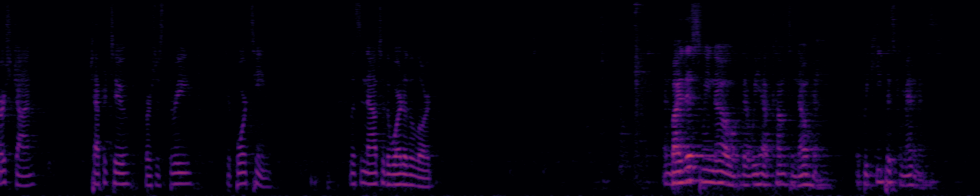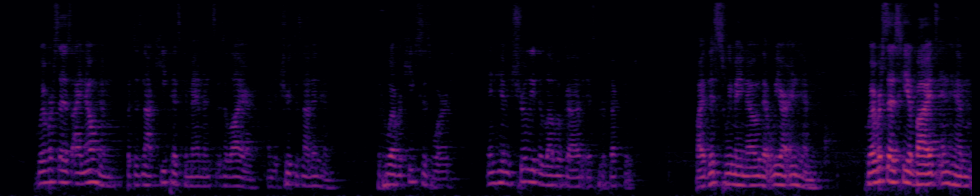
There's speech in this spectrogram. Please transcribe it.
today comes from 1 John chapter 2 verses 3 to 14. Listen now to the word of the Lord. And by this we know that we have come to know him, if we keep his commandments. Whoever says, I know him, but does not keep his commandments is a liar, and the truth is not in him. But whoever keeps his word, in him truly the love of God is perfected. By this we may know that we are in him. Whoever says he abides in him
